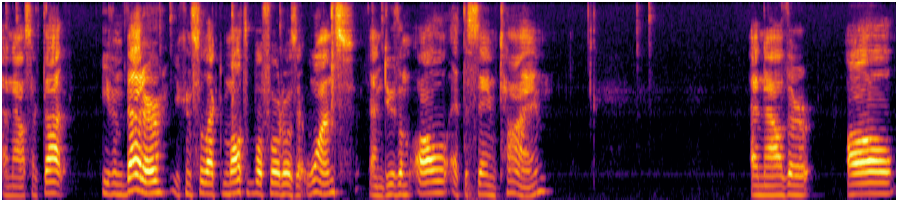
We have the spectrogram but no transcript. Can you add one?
and now it's like that. Even better, you can select multiple photos at once and do them all at the same time. And now they're all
